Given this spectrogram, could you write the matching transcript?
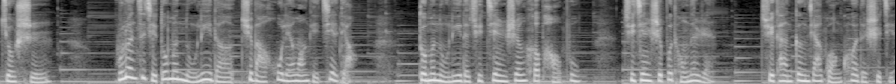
就是，无论自己多么努力的去把互联网给戒掉，多么努力的去健身和跑步，去见识不同的人，去看更加广阔的世界。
